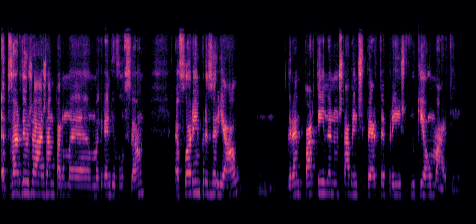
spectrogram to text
apesar de eu já, já notar uma, uma grande evolução, a flora empresarial, grande parte ainda não está bem desperta para isto do que é o marketing.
